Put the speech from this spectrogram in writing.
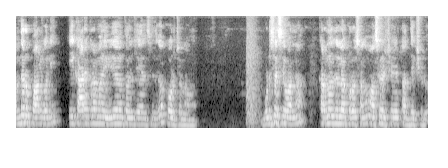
అందరూ పాల్గొని ఈ కార్యక్రమాన్ని విజయవంతం చేయాల్సిందిగా కోరుచున్నాము. గుడిసె శివన్న కర్నూలు జిల్లా కురవ సంఘం అసోసియేట్ అధ్యక్షుడు.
